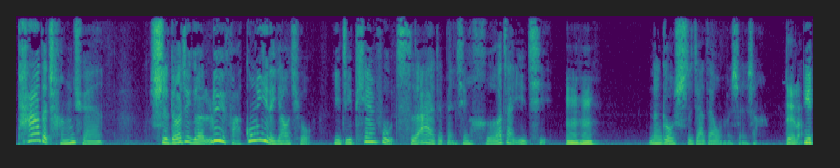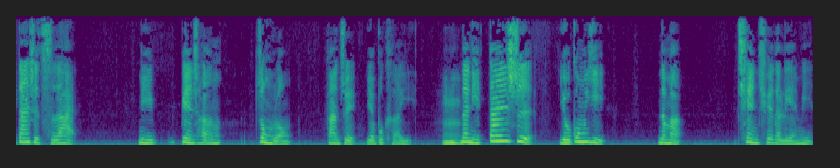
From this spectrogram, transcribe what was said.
他的成全，使得这个律法公义的要求以及天赋慈爱的本性合在一起，嗯哼，能够施加在我们身上。对了，你单是慈爱，你变成纵容犯罪也不可以。嗯，那你单是有公义，那么欠缺的怜悯、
